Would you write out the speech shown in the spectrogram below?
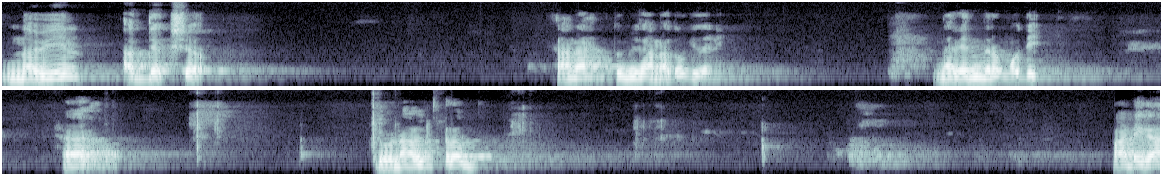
नवीन अध्यक्ष. सांगा तुम्ही सांगा तो की जणी. नरेंद्र मोदी. हा? Donald Trump. पाठ आहे का?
